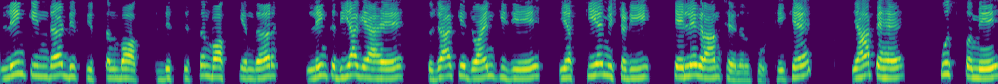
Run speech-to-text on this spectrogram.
Link in the description box description box के अंदर लिंक दिया गया है तो जाके ज्वाइन कीजिए यस की एम स्टडी टेलीग्राम चैनल को, ठीक है? यहाँ पे है पुष्प में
